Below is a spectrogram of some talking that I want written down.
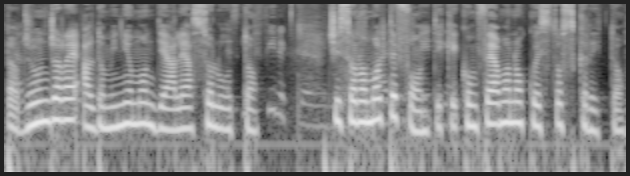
per giungere al dominio mondiale assoluto. Ci sono molte fonti che confermano questo scritto.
